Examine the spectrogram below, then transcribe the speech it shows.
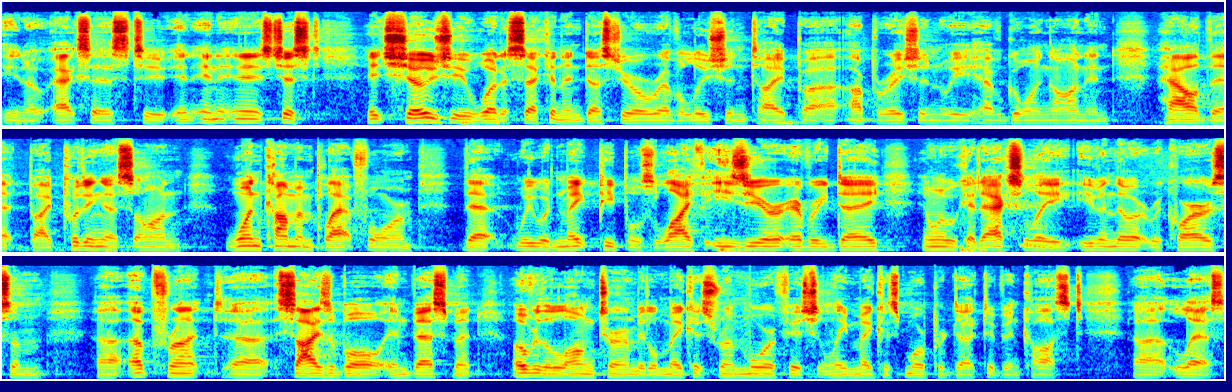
you know access to, and, and, and it's just it shows you what a second industrial revolution type uh, operation we have going on and how that by putting us on one common platform that we would make people's life easier every day and we could actually, even though it requires some uh, upfront uh, sizable investment over the long term, it'll make us run more efficiently, make us more productive and cost uh, less.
